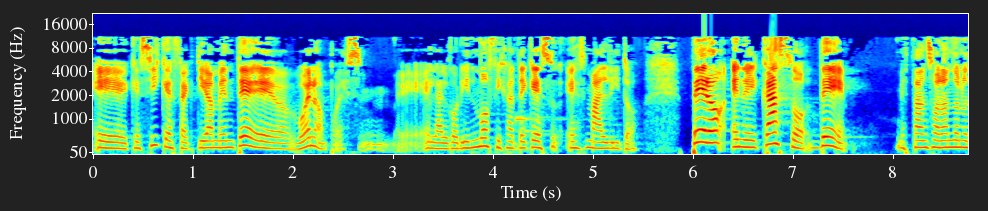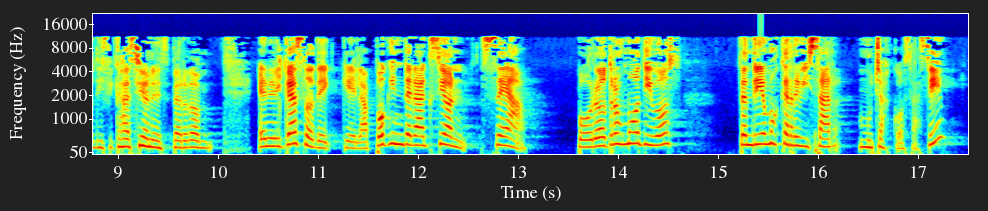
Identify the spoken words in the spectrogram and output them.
eh, que sí, que efectivamente, bueno, pues eh, el algoritmo, fíjate que es, es maldito. Pero en el caso de me están sonando notificaciones, perdón. En el caso de que la poca interacción sea por otros motivos, tendríamos que revisar muchas cosas, ¿sí?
